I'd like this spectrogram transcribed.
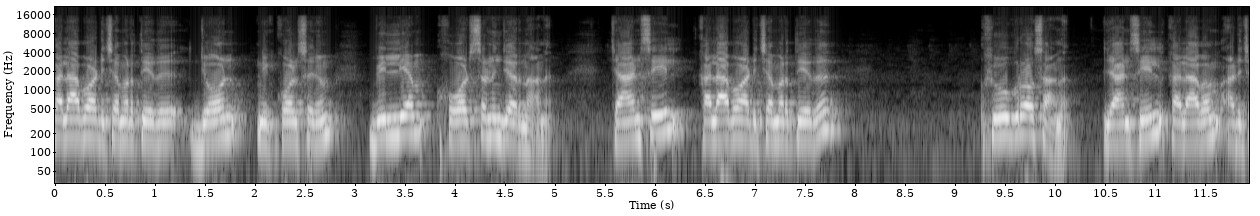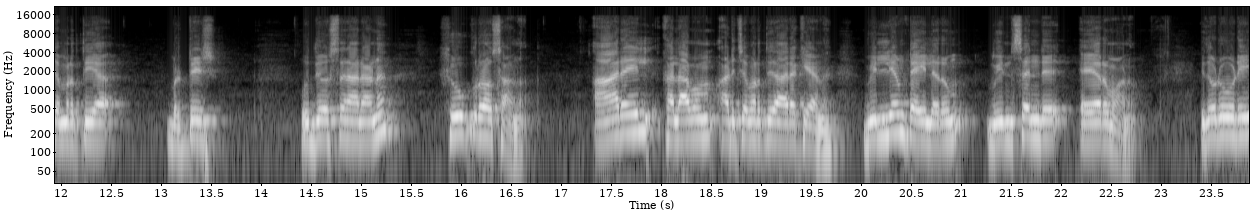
കലാപം അടിച്ചമർത്തിയത് ജോൺ നിക്കോൾസനും വില്യം ഹോഡ്സണും ചേർന്നാണ്. ഝാൻസിയിൽ കലാപം അടിച്ചമർത്തിയത് ഹ്യൂഗ്രോസാണ് ആണ് ഝാൻസിയിൽ കലാപം അടിച്ചമർത്തിയ ബ്രിട്ടീഷ് ഉദ്യോഗസ്ഥനാരാണ് ഹ്യൂഗ്രോസ് ആണ്. ആരയിൽ കലാപം അടിച്ചമർത്തിയത് ആരൊക്കെയാണ്? വില്യം ടൈലറും വിൻസെന്റ് എയറുമാണ്. ഇതോടുകൂടി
